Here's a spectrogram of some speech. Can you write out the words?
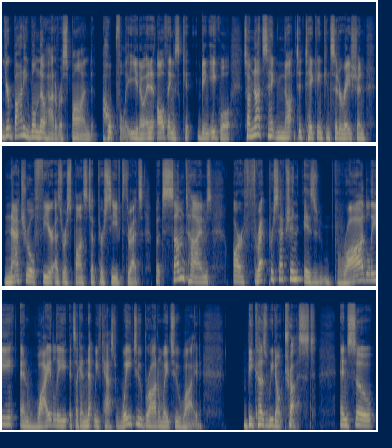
your body will know how to respond hopefully you know and all things being equal. So i'm not saying not to take in consideration natural fear as a response to perceived threats but sometimes our threat perception is broadly and widely it's like a net we've cast way too mm-hmm. broad and way too wide because we don't trust. And so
